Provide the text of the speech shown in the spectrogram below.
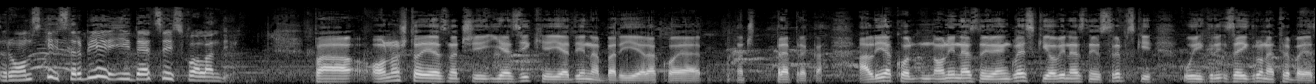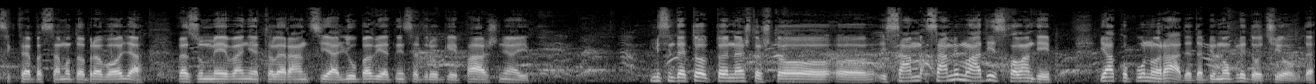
romske iz Srbije i dece iz Holandije? Pa ono što je, znači, jezik je jedina barijera koja je znači prepreka. Ali iako oni ne znaju engleski, ovi ne znaju srpski, u igri, za igru ne treba jezik, treba samo dobra volja, razumevanje, tolerancija, ljubav jedni za druge i pažnja i mislim da je to, to je nešto što uh, i sam, sami mladi iz Holandije jako puno rade da bi mogli doći ovde.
